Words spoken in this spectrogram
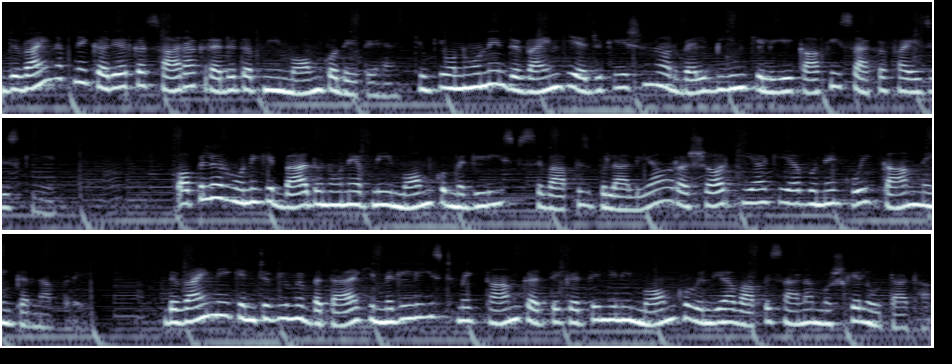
डिवाइन अपने करियर का सारा क्रेडिट अपनी मॉम को देते हैं, क्योंकि उन्होंने डिवाइन की एजुकेशन और वेलबींग के लिए काफ़ी सैक्रिफाइसेस किए। पॉपुलर होने के बाद उन्होंने अपनी मॉम को मिडल ईस्ट से वापस बुला लिया और अश्योर किया कि अब उन्हें कोई काम नहीं करना पड़े। डिवाइन ने एक इंटरव्यू में बताया कि मिडल ईस्ट में काम करते करते मेरी मॉम को इंडिया वापस आना मुश्किल होता था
